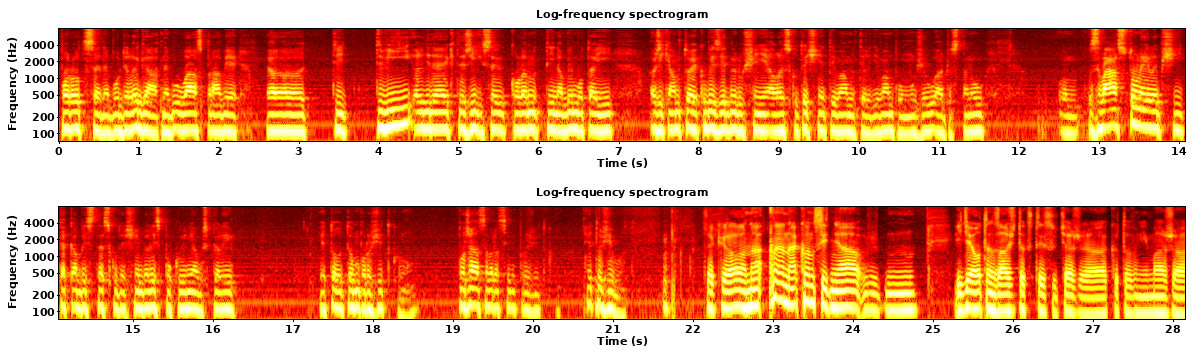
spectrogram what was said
porodce nebo delegát, nebo u vás právě uh, ty tví lidé, kteří se kolem ty naby motají, říkám to jakoby zjednodušeně, ale skutečně ty vám, ty lidi vám pomůžou a dostanou um, z vás to nejlepší, tak abyste skutečně byli spokojení a uspěli. Je to o tom prožitku. No. Pořád se vracím k prožitku. Je to život. Tak na, na konci dňa mm, ide o ten zážitok z tej súťaže a ako to vnímaš a,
